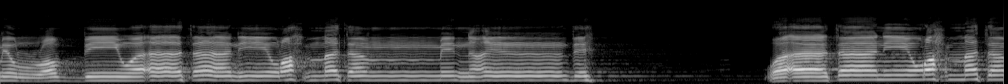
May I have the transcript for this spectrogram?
من ربي واتاني رحمه من عنده وآتاني رحمة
